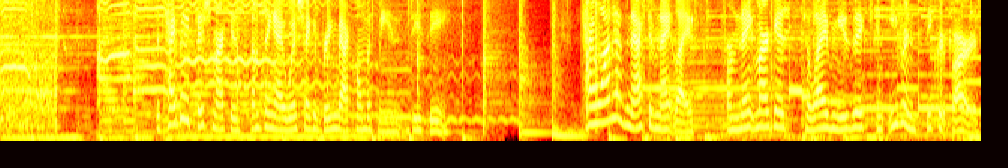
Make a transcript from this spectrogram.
The Taipei Fish Market is something I wish I could bring back home with me in DC. Taiwan has an active nightlife, from night markets to live music and even secret bars.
